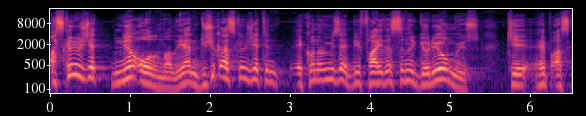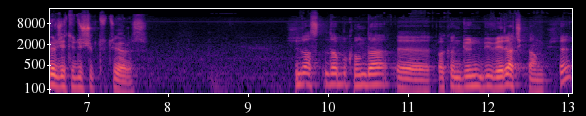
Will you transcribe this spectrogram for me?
Asgari ücret ne olmalı? Yani düşük asgari ücretin ekonomimize bir faydasını görüyor muyuz ki hep asgari ücreti düşük tutuyoruz? Şimdi aslında bu konuda e, bakın dün bir veri açıklanmıştı.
